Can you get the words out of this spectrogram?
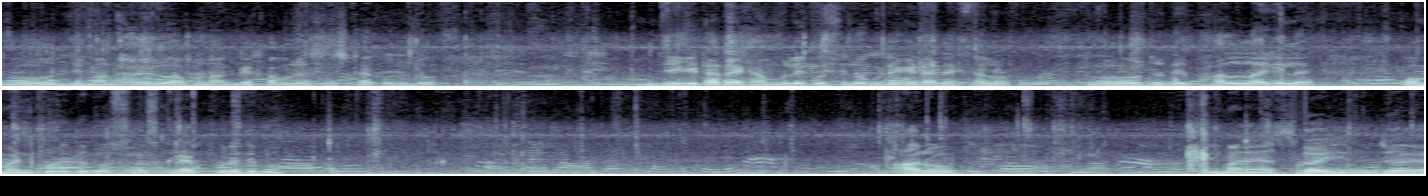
তো যিমান পাৰিলোঁ আপোনাক দেখাবলৈ চেষ্টা কৰিলোঁ। যিকেইটা দেখাম বুলি কৈছিলোঁ, গোটেইকেইটা দেখালোঁ। তো যদি ভালো লাগিলে কমেণ্ট কৰি দিব, ছাবস্ক্ৰাইব কৰি দিব। আৰু ইমানেই জয় হিন্দ, জয়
